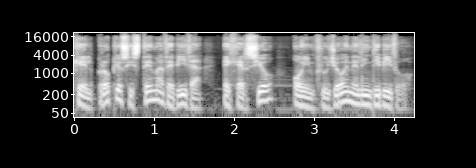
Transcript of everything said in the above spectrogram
que el propio sistema de vida ejerció o influyó en el individuo.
